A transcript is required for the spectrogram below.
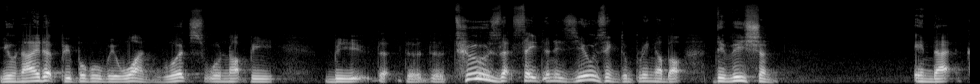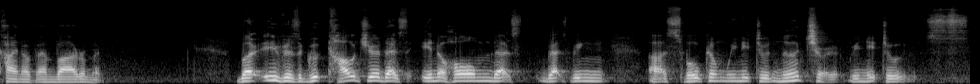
united, people will be one. Words will not be, be the, the, the tools that Satan is using to bring about division in that kind of environment. But if it's a good culture that's in a home that's, that's being uh, spoken, we need to nurture it. We need to s-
